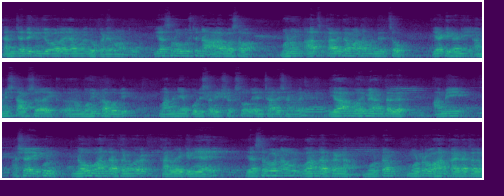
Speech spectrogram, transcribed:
त्यांच्या देखील जीवाला यामुळे धोका निर्माण होतो. या सर्व गोष्टींना आळा बसावा म्हणून आज कालिका माता मंदिर चौक या ठिकाणी आम्ही स्टाफसह एक मोहीम राबवली. माननीय पोलीस अधीक्षक सोल यांच्या आदेशान्वये. या मोहिमेअंतर्गत आम्ही अशा एकूण नऊ वाहनधारकांवर कारवाई केली आहे. या सर्व नऊ वाहनधारकांना मोटर मोटर वाहन कायदा कलम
